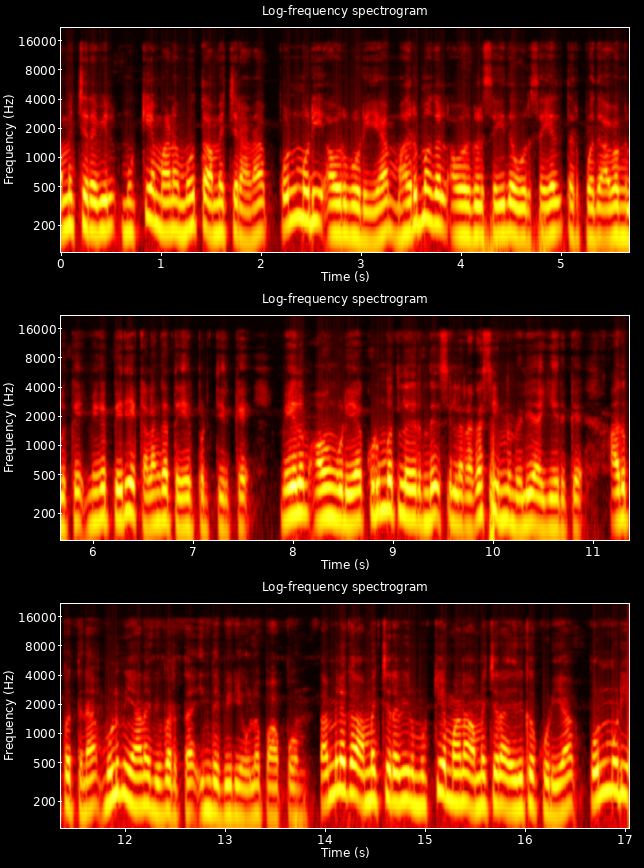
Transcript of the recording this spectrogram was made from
அமைச்சரவையில் முக்கியமான மூத்த அமைச்சரான பொன்முடி அவர்களுடைய மருமகள் அவர்கள் செய்த ஒரு செயல் தற்போது அவங்களுக்கு மிகப்பெரிய களங்கத்தை ஏற்படுத்தியிருக்கு. மேலும் அவங்களுடைய குடும்பத்தில் இருந்து சில ரகசியமும் வெளியாகியிருக்கு. அது பற்றின முழுமையான விவரத்தை இந்த வீடியோவில் பார்ப்போம். தமிழக அமைச்சரவையில் முக்கியமான அமைச்சராக இருக்கக்கூடிய பொன்முடி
